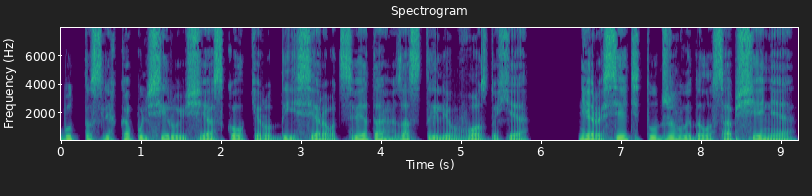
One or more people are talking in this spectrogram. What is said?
будто слегка пульсирующие осколки руды серого цвета застыли в воздухе. Нейросеть тут же выдала сообщение.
